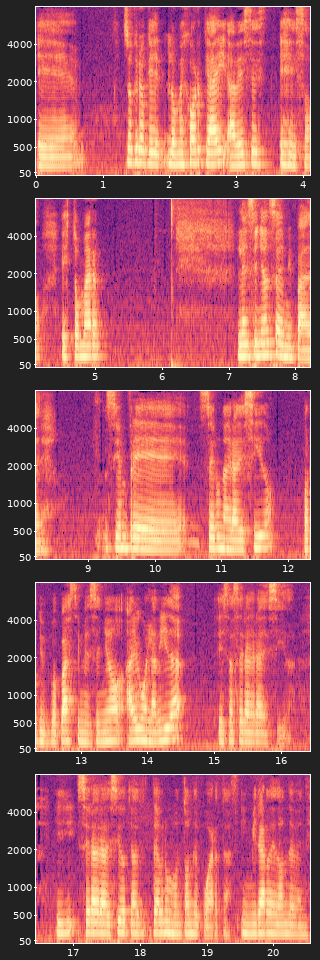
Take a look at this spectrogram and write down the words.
yo creo que lo mejor que hay a veces es eso, es tomar la enseñanza de mi padre. Siempre ser un agradecido, porque mi papá si me enseñó algo en la vida es a ser agradecida. Y ser agradecido te, abre un montón de puertas y mirar de dónde venís.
